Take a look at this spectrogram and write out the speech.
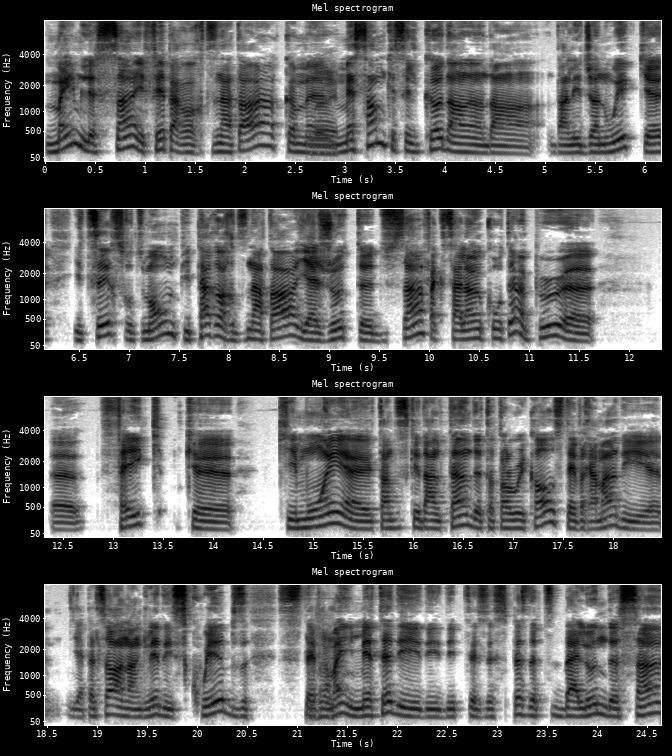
même le sang est fait par ordinateur, comme euh, il me semble que c'est le cas dans, dans, dans les John Wick, ils tirent sur du monde, puis par ordinateur, ils ajoutent du sang, fait que ça a un côté un peu fake que qui est moins euh, tandis que dans le temps de Total Recall c'était vraiment des euh, ils appellent ça en anglais des squibs. C'était mhm. vraiment ils mettaient des, des, des espèces de petites ballons de sang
